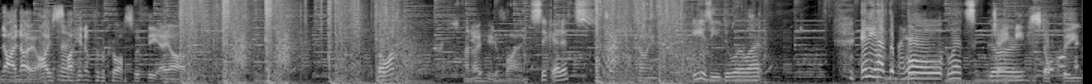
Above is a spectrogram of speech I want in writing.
No, I know. I, s- No. I hit him from across with the AR. Go on. I know who you're fighting. Sick edits. One second, I'm coming. Easy duo, right? And he had the I- ball. Let's go. Jamie, stop being.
